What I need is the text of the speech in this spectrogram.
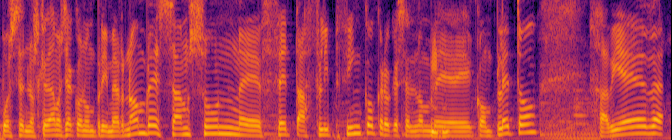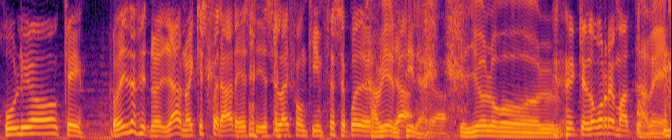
Pues eh, nos quedamos ya con un primer nombre, Samsung eh, Z Flip 5, creo que es el nombre completo. Javier, Julio, ¿qué? Podéis decir, no, ya, no hay que esperar, ¿eh? Si es el iPhone 15 se puede decir Javier, ya, tira, ya. que yo luego... que luego remato. A ver,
